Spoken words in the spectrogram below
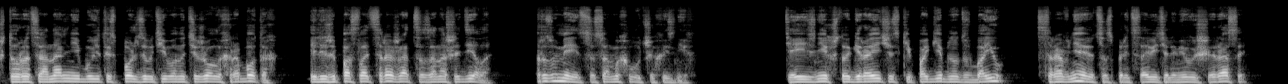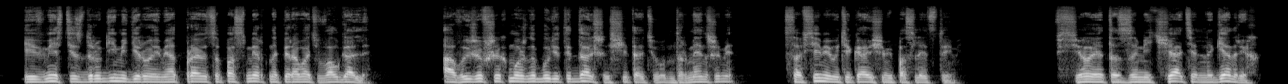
что рациональнее будет использовать его на тяжелых работах или же послать сражаться за наше дело, разумеется, самых лучших из них. Те из них, что героически погибнут в бою, сравняются с представителями высшей расы и вместе с другими героями отправятся посмертно пировать в Волгалле. А выживших можно будет и дальше считать унтерменшами со всеми вытекающими последствиями. «Все это замечательно, Генрих!»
